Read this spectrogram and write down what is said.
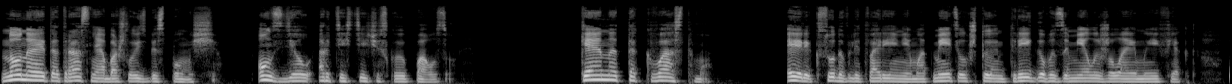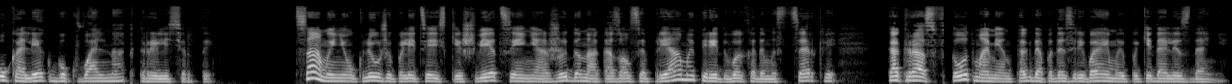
но на этот раз не обошлось без помощи. Он сделал артистическую паузу. Кеннета Квастмо. Эрик с удовлетворением отметил, что интрига возымела желаемый эффект. У коллег буквально открылись рты. Самый неуклюжий полицейский Швеции неожиданно оказался прямо перед выходом из церкви, как раз в тот момент, когда подозреваемые покидали здание.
